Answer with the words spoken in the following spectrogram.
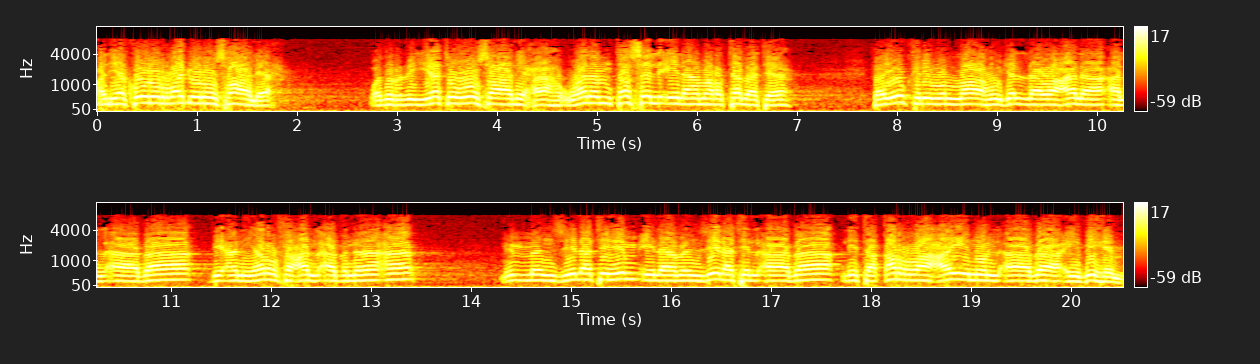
قد يكون الرجل صالح وذريته صالحة ولم تصل إلى مرتبته فيكرم الله جل وعلا الآباء بأن يرفع الأبناء من منزلتهم إلى منزلة الآباء لتقر عين الآباء بهم.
